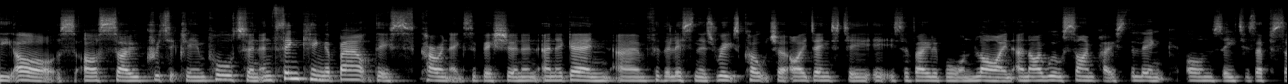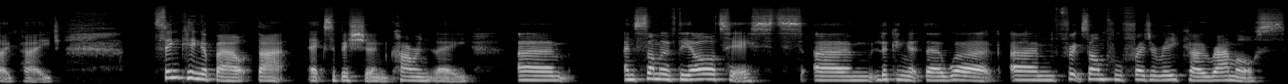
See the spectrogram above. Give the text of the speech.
the arts are so critically important. And thinking about this current exhibition, and, and again, um, for the listeners, Roots Culture Identity is available online, and I will signpost the link on Zita's episode page. Thinking about that exhibition currently, um, and some of the artists um, looking at their work, um, for example, Federico Ramos,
